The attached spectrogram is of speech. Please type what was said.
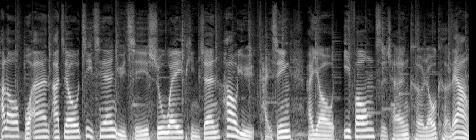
Hello，博安、阿啾、季谦、雨琪、舒薇、品珍、浩宇、凯欣，还有易峰、子晨、可柔、可亮、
